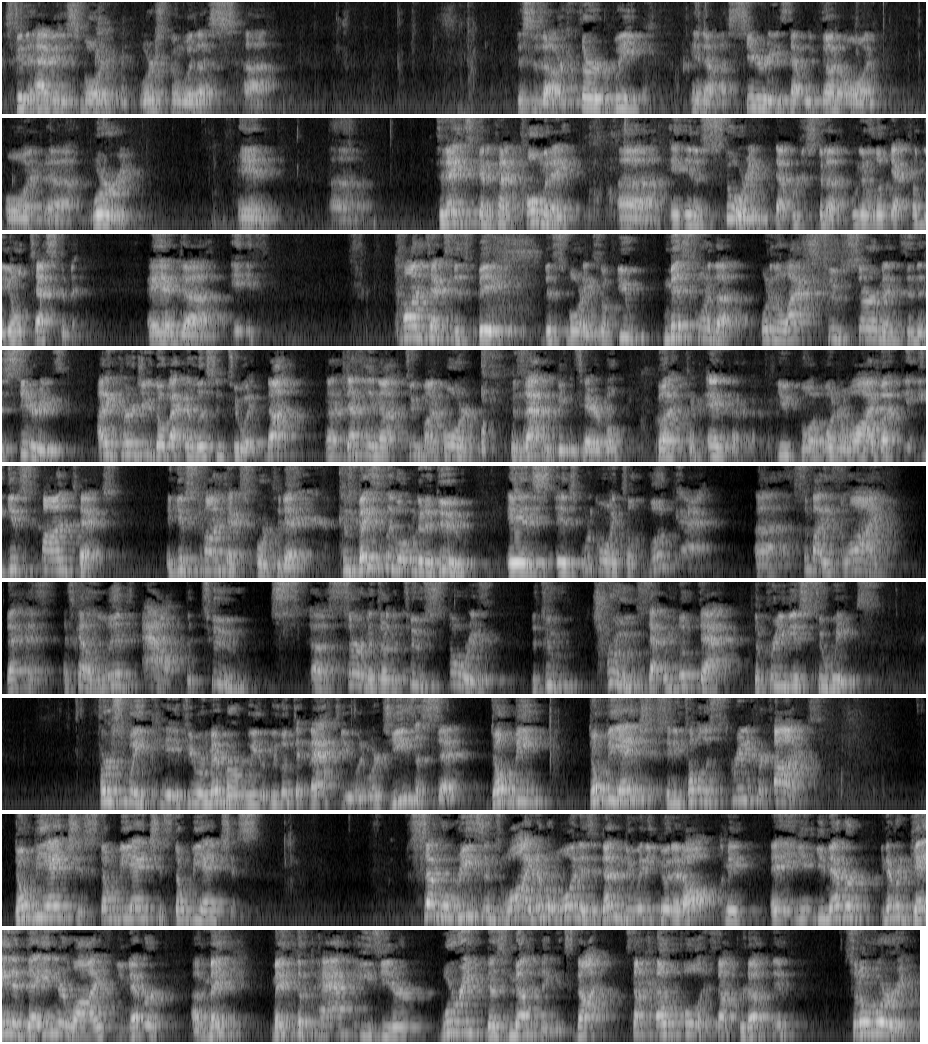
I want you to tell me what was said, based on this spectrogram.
It's good to have you this morning, worshiping with us. Uh, this is our third week in a, a, series that we've done on on uh, worry, and uh, today it's going to kind of culminate uh, in, in, a story that we're just gonna we're gonna look at from the Old Testament, and uh, context is big this morning. So if you missed one of the one of the last two sermons in this series I'd encourage you to go back and listen to it. Not, not definitely not to my horn, because that would be terrible. But and you'd wonder why. But it, it gives context. It gives context for today. Because basically, what we're going to do is is we're going to look at uh, somebody's life that has has kind of lived out the two uh, sermons or the two stories, the two truths that we looked at the previous two weeks. First week, if you remember, we, we looked at Matthew and where Jesus said, Don't be, don't be anxious. And he told us three different times. Don't be anxious, don't be anxious, don't be anxious. Several reasons why. Number one is it doesn't do any good at all. I mean, you, you, never you never gain a day in your life. You never uh, make make the path easier. Worry does nothing. It's not it's not helpful. It's not productive. So don't worry.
